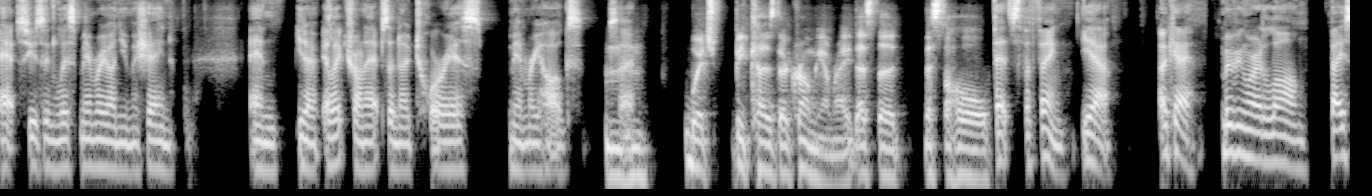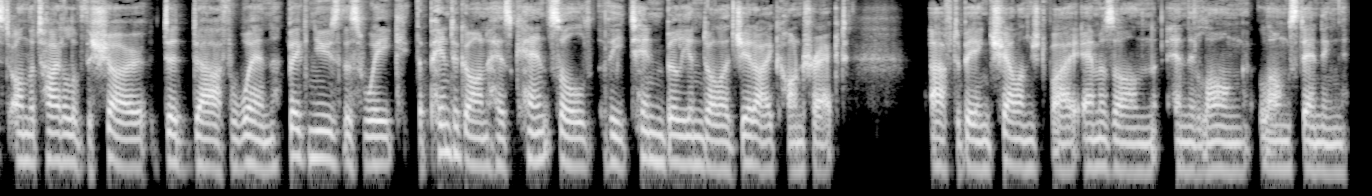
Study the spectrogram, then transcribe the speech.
apps using less memory on your machine. And, you know, Electron apps are notorious memory hogs. So, mm-hmm. Which because they're Chromium, right? That's the that's the whole That's the thing. Yeah. Okay, moving right along. Based on the title of the show, Did Darth Win? Big news this week. The Pentagon has cancelled the $10 billion Jedi contract after being challenged by Amazon and the long, long standing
